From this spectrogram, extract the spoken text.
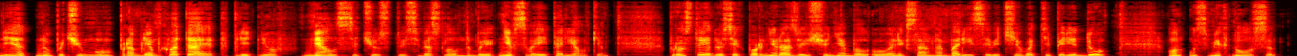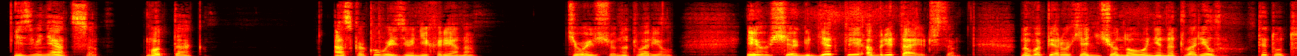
«Нет, ну почему? Проблем хватает». Плетнев мялся, чувствуя себя словно бы не в своей тарелке. «Просто я до сих пор ни разу еще не был у Александра Борисовича. Вот теперь иду». Он усмехнулся. «Извиняться. Вот так». «А с какого, извини, хрена?» «Чего еще натворил?» «И вообще, где ты обретаешься?» «Ну, во-первых, я ничего нового не натворил». Ты тут,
